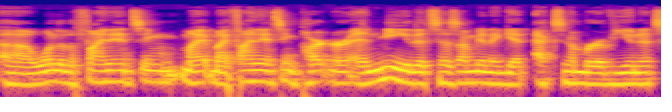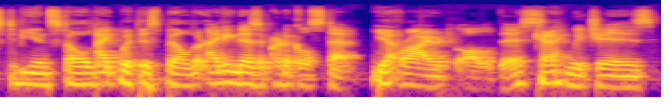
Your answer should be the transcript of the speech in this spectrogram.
uh, one of the financing my my financing partner and me that says I'm going to get X number of units to be installed I- with this builder. I think there's a critical step Yeah. prior to all of this, Okay. which is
